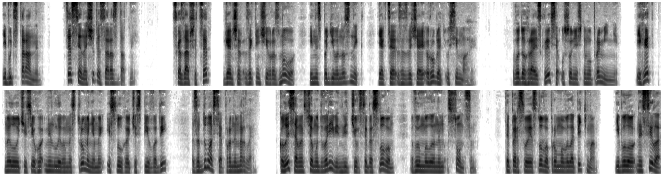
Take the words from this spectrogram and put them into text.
і будь старанним. Це все, на що ти зараз здатний. Сказавши це, Геншер закінчив розмову і несподівано зник, як це зазвичай роблять усі маги. Водограй скрився у сонячному промінні, і гет, милуючись його мінливими струменями і слухаючи спів води, задумався про немерле. Коли саме в цьому дворі він відчув себе словом, вимоленим сонцем. Тепер своє слово промовила пітьма, і було не сила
